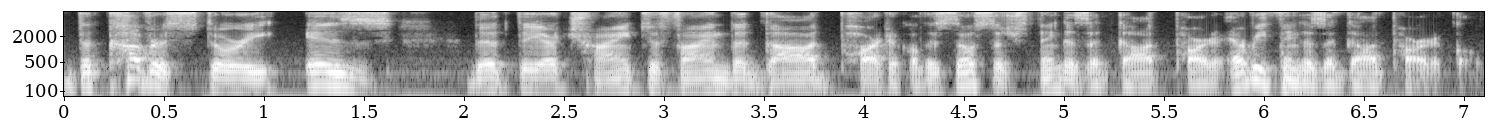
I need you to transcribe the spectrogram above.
the cover story is that they are trying to find the God particle. There's no such thing as a God particle, everything is a God particle.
